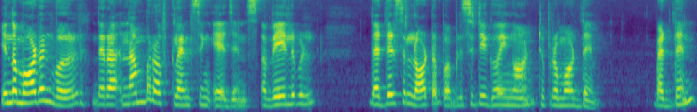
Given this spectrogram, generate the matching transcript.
In the modern world, there are a number of cleansing agents available that there's a lot of publicity going on to promote them. But then,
